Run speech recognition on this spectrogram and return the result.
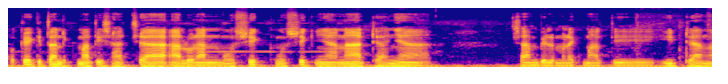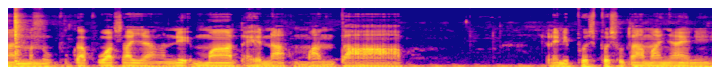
Oke kita nikmati saja alunan musik-musiknya nadanya. Sambil menikmati hidangan menu buka puasa yang nikmat enak mantap. Dan ini bos-bos utamanya ini.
